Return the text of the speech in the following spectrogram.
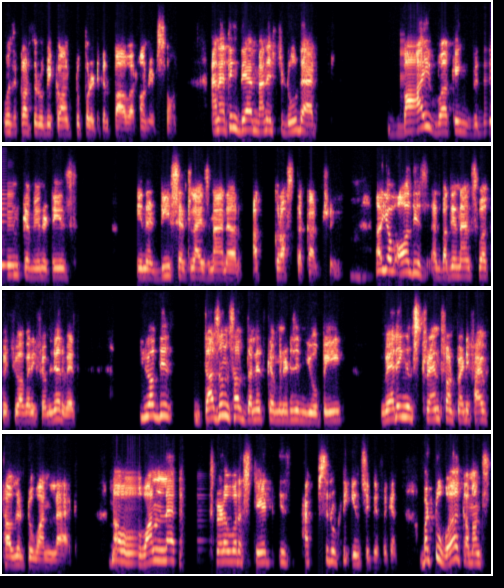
was across the Rubicon to political power on its own. And I think they have managed to do that by working within communities in a decentralized manner across the country. Mm-hmm. Now you have all these, as Badri Narayan's work, which you are very familiar with, you have these dozens of Dalit communities in UP varying in strength from 25,000 to 1 lakh. Now, 1 lakh spread over a state is absolutely insignificant. But to work amongst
